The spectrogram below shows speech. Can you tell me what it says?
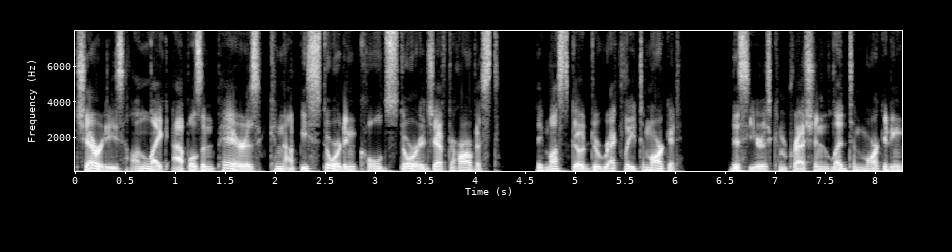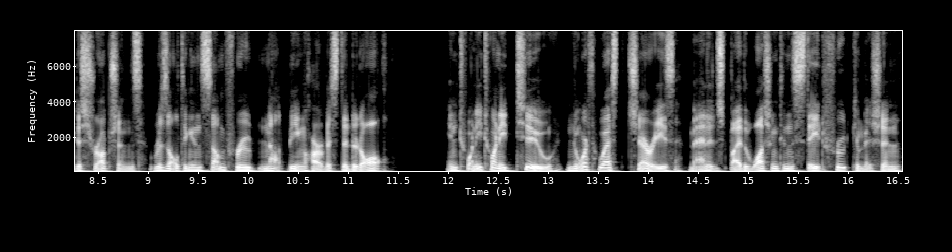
Cherries, unlike apples and pears, cannot be stored in cold storage after harvest. They must go directly to market. This year's compression led to marketing disruptions, resulting in some fruit not being harvested at all. In 2022, Northwest Cherries, managed by the Washington State Fruit Commission,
